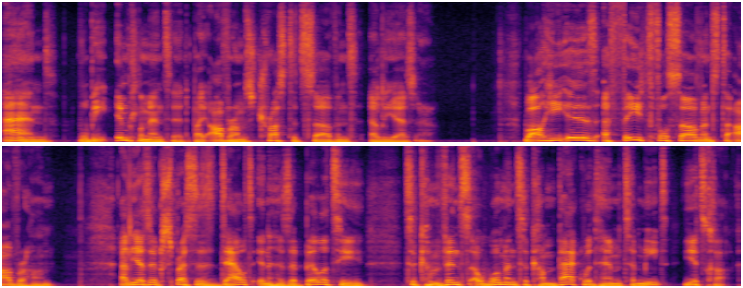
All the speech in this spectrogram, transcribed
And will be implemented by Avram's trusted servant Eliezer. While he is a faithful servant to Avraham, Eliezer expresses doubt in his ability to convince a woman to come back with him to meet Yitzchak.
